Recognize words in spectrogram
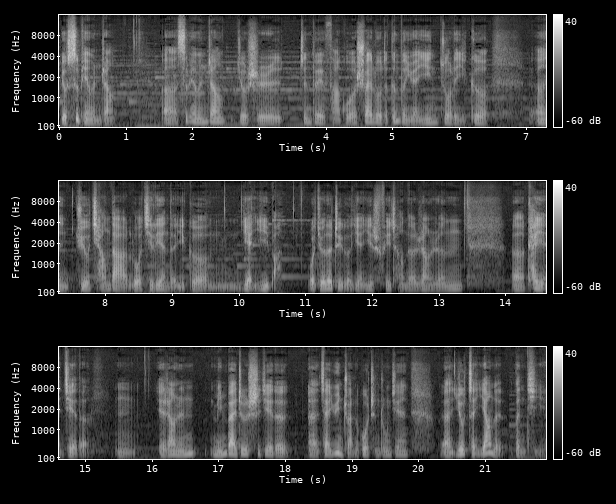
有四篇文章，呃，四篇文章就是。针对法国衰落的根本原因做了一个，嗯，具有强大逻辑链的一个演绎吧。我觉得这个演绎是非常的让人，呃，开眼界的，嗯，也让人明白这个世界的，呃，在运转的过程中间，呃，有怎样的问题。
